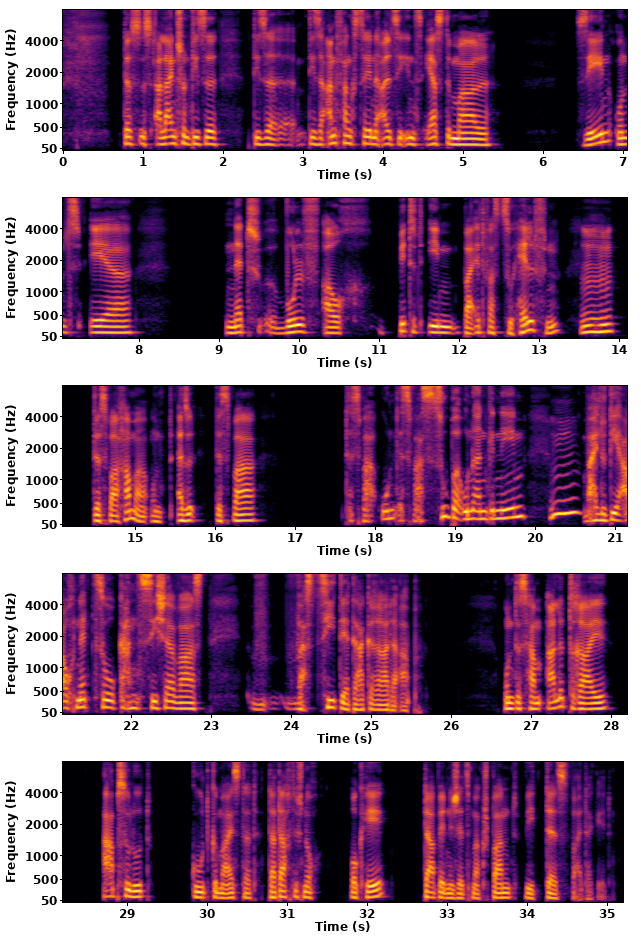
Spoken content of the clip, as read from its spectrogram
das ist allein schon diese, diese, diese Anfangsszene, als sie ihn das erste Mal sehen und er Ned Wolf auch bittet ihm bei etwas zu helfen, Mhm. Das war Hammer. Und also das war, das war und es war super unangenehm, Mhm. weil du dir auch nicht so ganz sicher warst, was zieht der da gerade ab. Und das haben alle drei absolut gut gemeistert. Da dachte ich noch, okay, da bin ich jetzt mal gespannt, wie das weitergeht.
